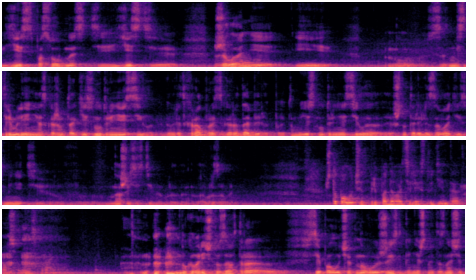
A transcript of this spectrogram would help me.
есть способность, есть э, желание и ну, не стремление, а, скажем так, есть внутренняя сила. Как говорят, храбрость города берет, поэтому есть внутренняя сила что-то реализовать и изменить в нашей системе образования. Что получат преподаватели и студенты от вашего избрания? Ну, говорить, что завтра все получат новую жизнь, конечно, это значит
